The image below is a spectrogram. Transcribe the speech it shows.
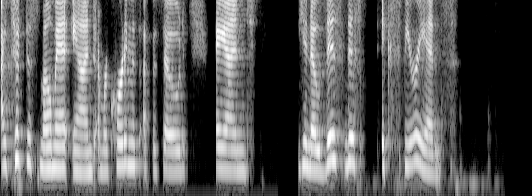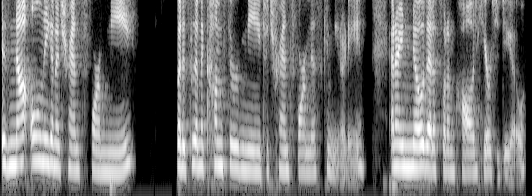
I took this moment and I'm recording this episode and you know, this this experience is not only going to transform me, but it's going to come through me to transform this community. And I know that it's what I'm called here to do.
